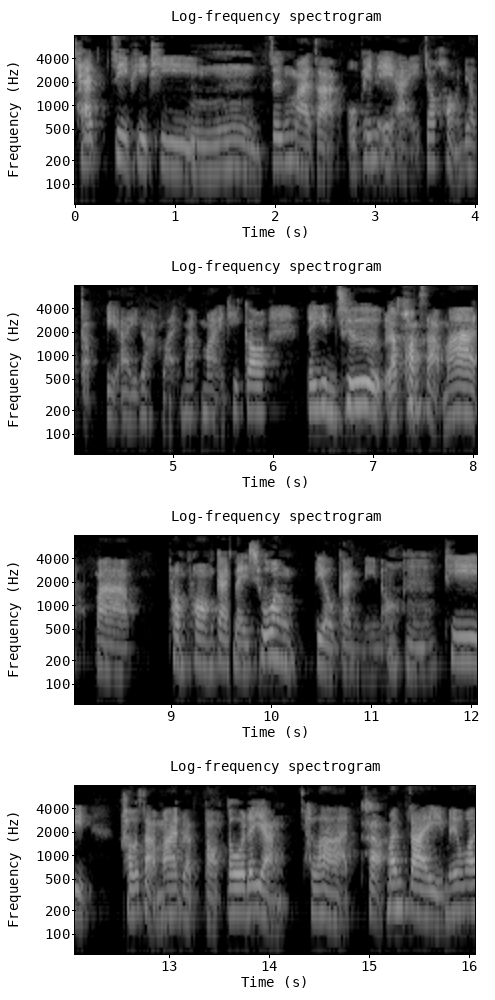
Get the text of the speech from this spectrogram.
Chat GPT อืมซึ่งมาจาก OpenAI เจ้าของเดียวกับ AI หลากหลายมากมาย ที่ก็ได้ยินชื่อและความสามารถมาพร้อมๆกันในช่วงเดียวกันนี้เนาะอืมที่เขาสามารถแบบตอบโต้ได้อย่างฉลาดค่ะมั่นใจไม่ว่า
